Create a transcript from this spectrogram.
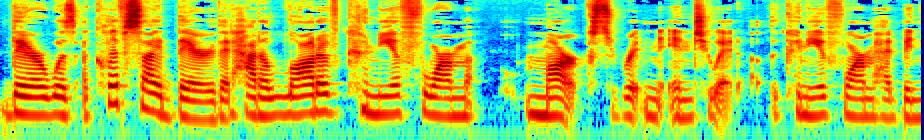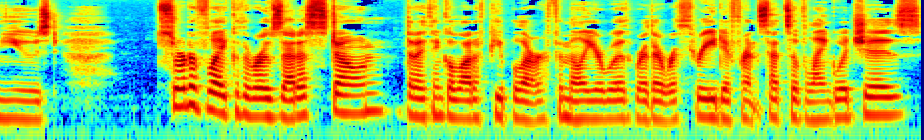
there was a cliffside there that had a lot of cuneiform marks written into it. The cuneiform had been used sort of like the Rosetta Stone that I think a lot of people are familiar with, where there were three different sets of languages.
